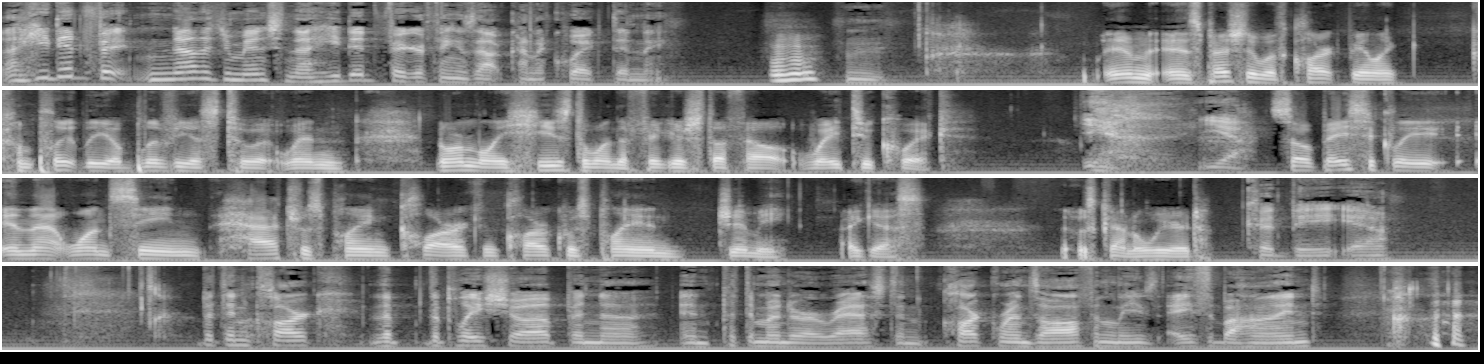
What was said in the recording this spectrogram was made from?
Uh, he did. Fi- now that you mention that, he did figure things out kind of quick, didn't he? Mm-hmm. And especially with Clark being like completely oblivious to it, when normally he's the one that figures stuff out way too quick. Yeah, yeah. So basically, in that one scene, Hatch was playing Clark, and Clark was playing Jimmy. I guess it was kind of weird. Could be, yeah. But then Clark, the the police show up and uh, and put them under arrest, and Clark runs off and leaves Asa behind,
